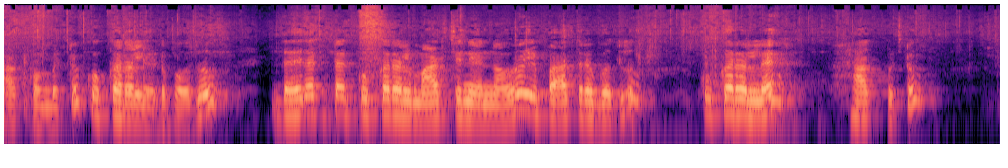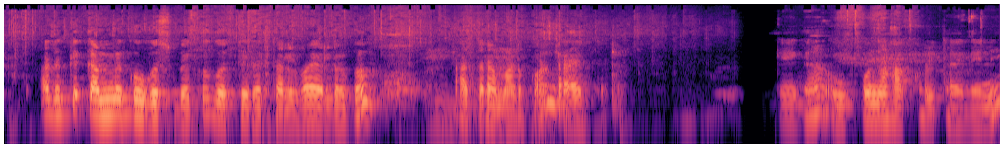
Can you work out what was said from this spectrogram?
ಹಾಕ್ಕೊಂಬಿಟ್ಟು ಕುಕ್ಕರಲ್ಲಿ ಇಡ್ಬೋದು. ಡೈರೆಕ್ಟಾಗಿ ಕುಕ್ಕರಲ್ಲಿ ಮಾಡ್ತೀನಿ ಅನ್ನೋರು ಈ ಪಾತ್ರೆ ಬದಲು ಕುಕ್ಕರಲ್ಲೇ ಹಾಕ್ಬಿಟ್ಟು ಅದಕ್ಕೆ ಕಮ್ಮಿ ಕೂಗಿಸ್ಬೇಕು, ಗೊತ್ತಿರುತ್ತಲ್ವ ಎಲ್ರಿಗೂ? ಆ ಥರ ಮಾಡ್ಕೊಂಡ್ರೆ ಆಯಿತು. ಈಗ ಉಪ್ಪನ್ನು ಹಾಕ್ಕೊಳ್ತಾ ಇದ್ದೀನಿ.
